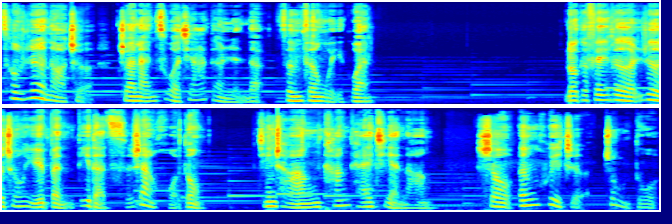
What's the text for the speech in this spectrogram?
凑热闹者、专栏作家等人的纷纷围观。洛克菲勒热衷于本地的慈善活动，经常慷慨解囊，受恩惠者众多。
